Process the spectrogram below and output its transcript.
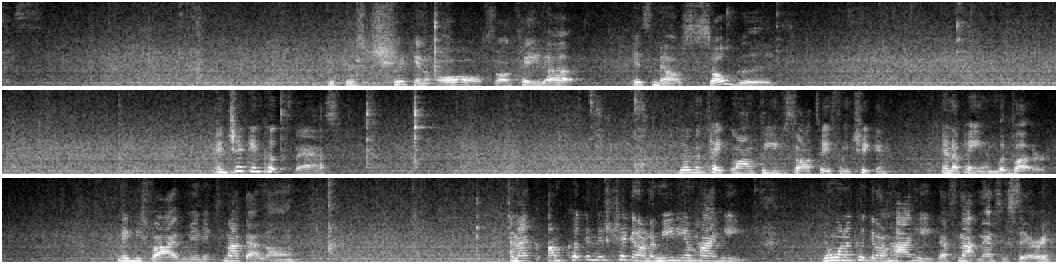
Get this chicken all sauteed up. It smells so good. And chicken cooks fast. Doesn't take long for you to saute some chicken in a pan with butter. Maybe five minutes, not that long. And I, I'm cooking this chicken on a medium high heat. Don't want to cook it on high heat. That's not necessary.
